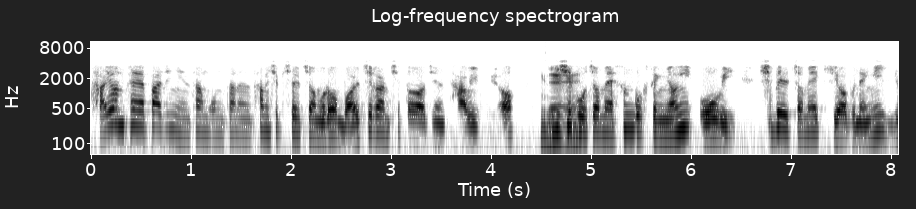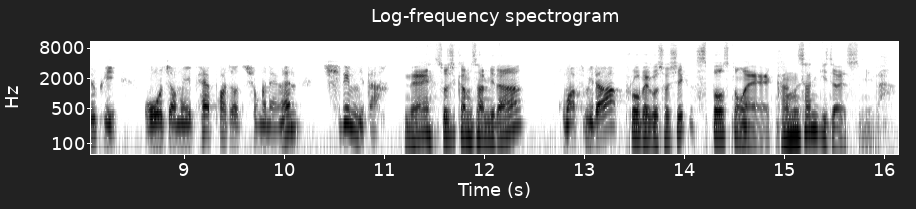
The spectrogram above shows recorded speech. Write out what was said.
4연패에 빠진 인삼공사는 37점으로 멀찌감치 떨어진 4위고요. 네. 25점의 흥국생명이 5위, 11점의 기업은행이 6위, 5점의 페퍼저축은행은 7위입니다. 네, 소식 감사합니다. 고맙습니다. 프로배구 소식 스포츠 동아의 강산 기자였습니다.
